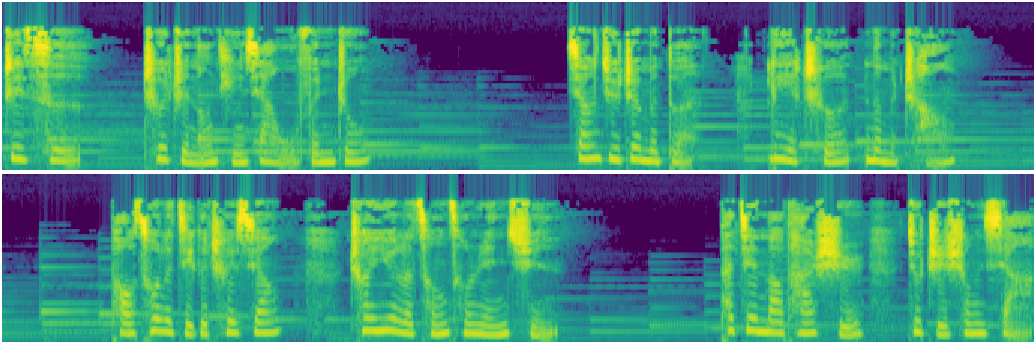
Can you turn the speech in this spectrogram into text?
这次车只能停下五分钟。相距这么短，列车那么长，跑错了几个车厢，穿越了层层人群。他见到他时，就只剩下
